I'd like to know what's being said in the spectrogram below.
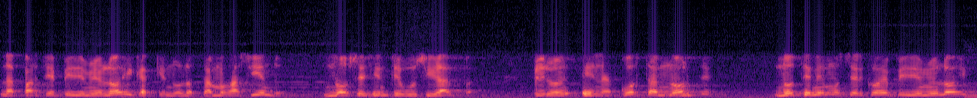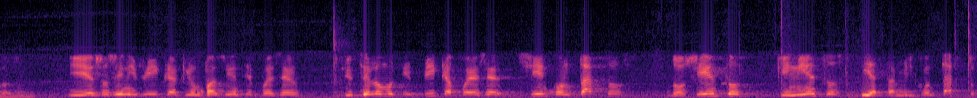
la parte epidemiológica que no lo estamos haciendo. No sé si en Tegucigalpa, pero en la costa norte no tenemos cercos epidemiológicos. Y eso significa que un paciente puede ser, si usted lo multiplica, puede ser 100 contactos, 200, 500 y hasta 1000 contactos.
